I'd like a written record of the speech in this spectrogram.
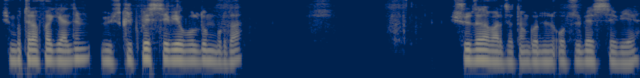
Şimdi bu tarafa geldim. 145 seviye buldum burada. Şurada da var zaten gördüğünüz 35 seviye.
